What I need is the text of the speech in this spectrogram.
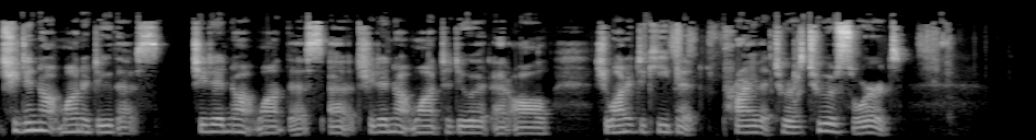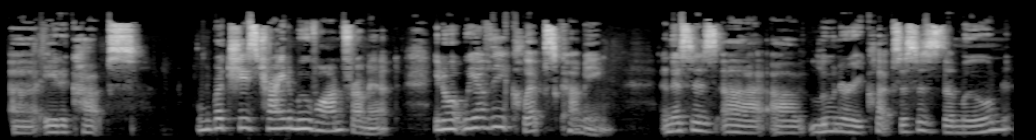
she did not want to do this. She did not want this. Uh, she did not want to do it at all. She wanted to keep it private to her. Two of Swords, uh, Eight of Cups. But she's trying to move on from it. You know what? We have the eclipse coming. And this is a, a lunar eclipse. This is the moon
